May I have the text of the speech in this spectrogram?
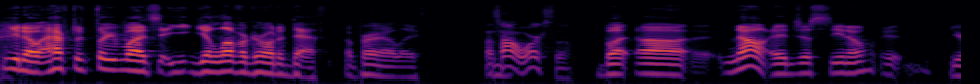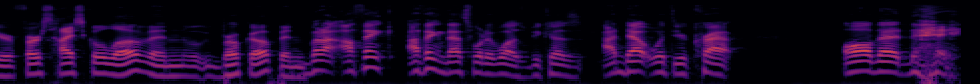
you know, after three months, y- you love a girl to death, apparently. That's how it works, though. But uh, no, it just you know it, your first high school love, and we broke up, and But I, I think I think that's what it was because I dealt with your crap all that day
